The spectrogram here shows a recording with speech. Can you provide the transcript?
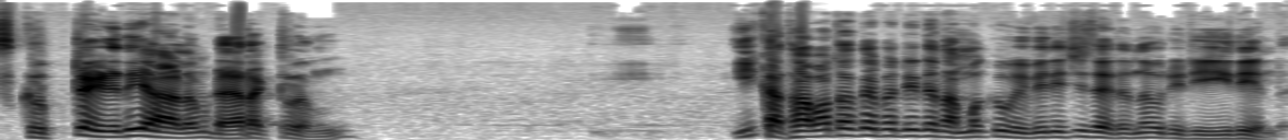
സ്ക്രിപ്റ്റ് എഴുതിയ ആളും ഡയറക്ടറും ഈ കഥാപാത്രത്തെ പറ്റിയിട്ട് നമുക്ക് വിവരിച്ച് തരുന്ന ഒരു രീതിയുണ്ട്.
